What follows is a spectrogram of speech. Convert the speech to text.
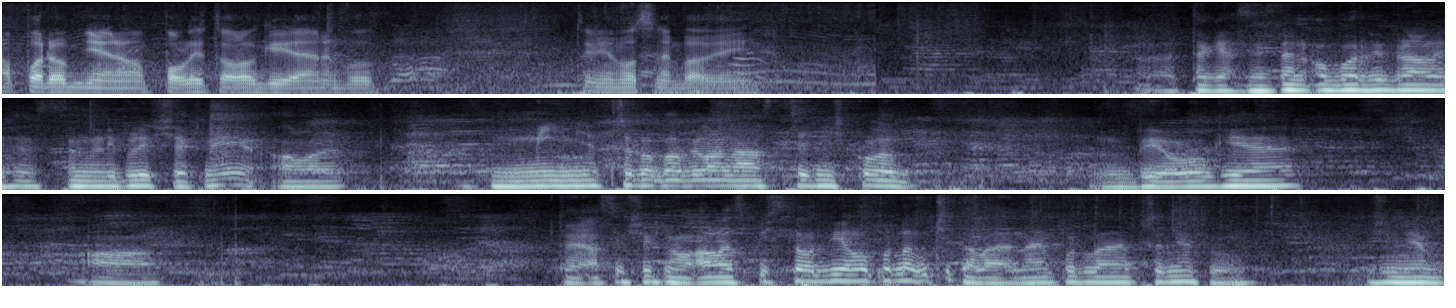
a podobně, no, politologie nebo ty mě moc nebaví. Tak já jsem ten obor vybral, že se mi líbily všechny, ale mě třeba bavila na střední škole biologie a to je asi všechno, ale spíš to odvíjelo podle učitele, ne podle předmětu. Že mě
